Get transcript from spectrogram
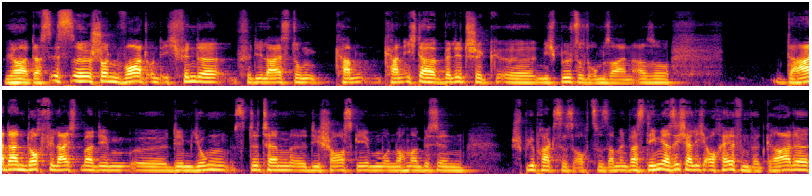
ja, das ist äh, schon ein Wort und ich finde, für die Leistung kann, kann ich da Belichick äh, nicht böse drum sein. Also da dann doch vielleicht mal dem, äh, dem jungen Stidham äh, die Chance geben und noch mal ein bisschen Spielpraxis auch zu sammeln, was dem ja sicherlich auch helfen wird. Gerade äh,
